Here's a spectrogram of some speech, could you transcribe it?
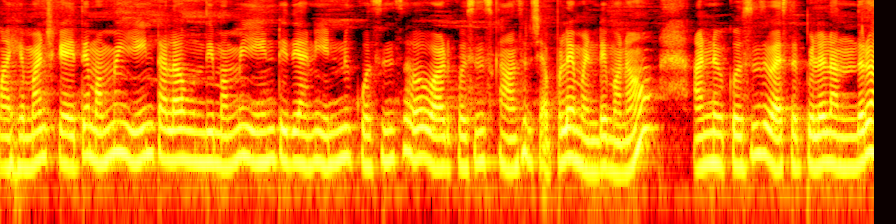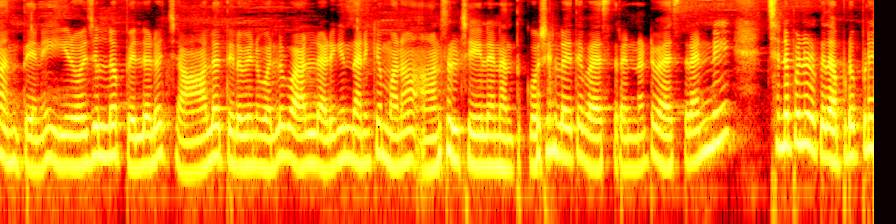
మా హిమాన్షికి అయితే మమ్మీ ఏంటి అలా ఉంది? మమ్మీ ఏంటిది అని ఎన్ని క్వశ్చన్స్ వాడి క్వశ్చన్స్కి ఆన్సర్ చెప్పలేమండి మనం. అన్ని క్వశ్చన్స్ వేస్తారు. పిల్లలందరూ అంతేనే. ఈ రోజుల్లో పిల్లలు చాలా తెలివైన వాళ్ళు. వాళ్ళు అడిగిన దానికి మనం ఆన్సర్ చేయలేనంత క్వశ్చన్లు అయితే వేస్తారు. అన్నట్టు వేస్తారు. అన్నీ చిన్నపిల్లలు కదా అప్పుడప్పుడే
